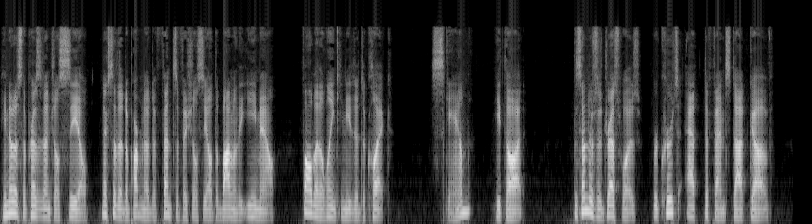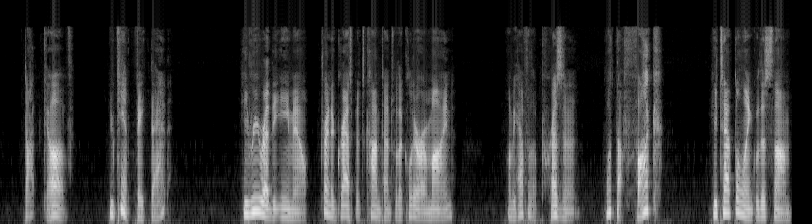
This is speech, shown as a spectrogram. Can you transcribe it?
He noticed the presidential seal next to the Department of Defense official seal at the bottom of the email, followed by the link he needed to click. Scam? He thought. The sender's address was recruits at defense.gov. .gov? You can't fake that. He reread the email, trying to grasp its contents with a clearer mind. On behalf of the president, what the fuck? He tapped the link with his thumb,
